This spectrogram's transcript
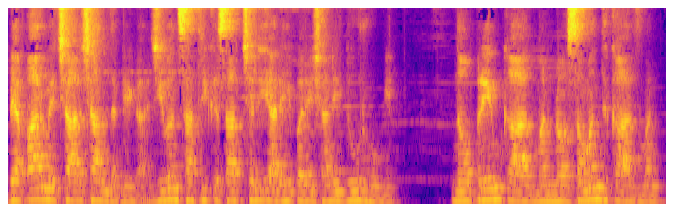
व्यापार में चार चाँद लगेगा। जीवन साथी के साथ चली आ रही परेशानी दूर होगी। नौ प्रेम का आगमन, नौ संबंध का आगमन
